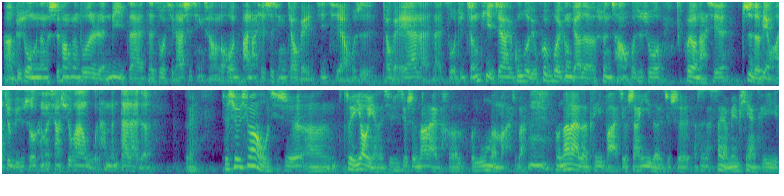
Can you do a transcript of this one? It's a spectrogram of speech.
啊，比如说我们能释放更多的人力在在做其他事情上，然后把哪些事情交给机器啊，或者交给 AI 来来做？就整体这样一个工作流会不会更加的顺畅？或者说会有哪些质的变化？就比如说可能像虚幻五他们带来的，对。就虚虚幻五其实，嗯，最耀眼的其实就是 Nanite 和和 Lumen 嘛，是吧？嗯。那 Nanite 可以把就三亿的，就是三三角面片可以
